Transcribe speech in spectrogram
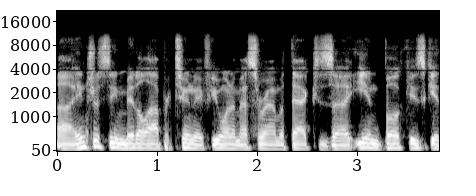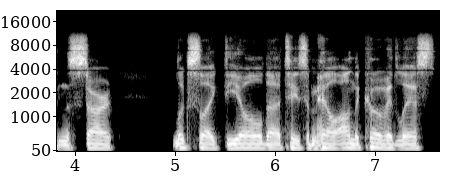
uh, interesting middle opportunity if you want to mess around with that because uh, Ian Book is getting the start. Looks like the old uh, Taysom Hill on the COVID list.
